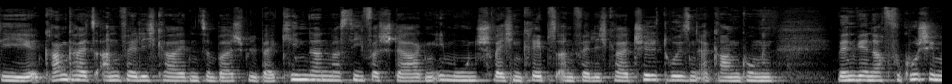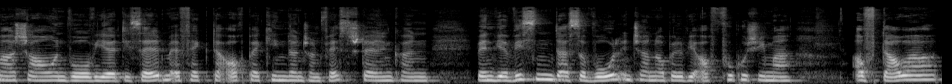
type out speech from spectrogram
die Krankheitsanfälligkeiten zum Beispiel bei Kindern massiv verstärken, Immunschwächen, Krebsanfälligkeit, Schilddrüsenerkrankungen. Wenn wir nach Fukushima schauen, wo wir dieselben Effekte auch bei Kindern schon feststellen können, wenn wir wissen, dass sowohl in Tschernobyl wie auch Fukushima auf Dauer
